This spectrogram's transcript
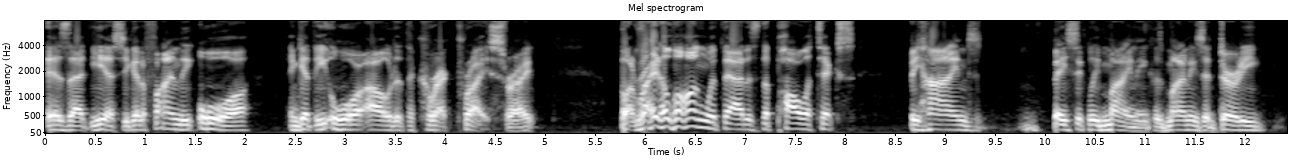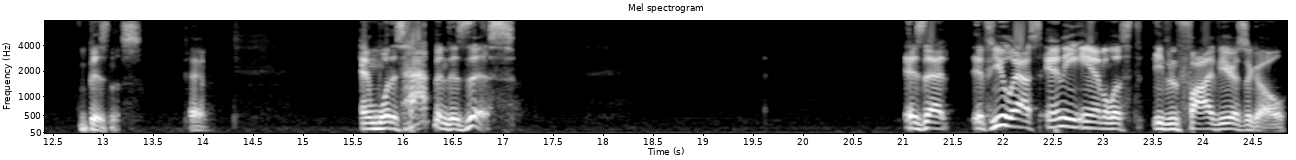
is that, yes, you got to find the ore and get the ore out at the correct price, right? But right along with that is the politics behind basically mining, because mining is a dirty business, okay? And what has happened is this, is that if you ask any analyst even five years ago,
